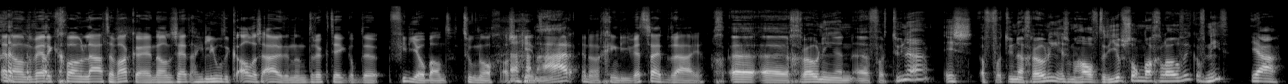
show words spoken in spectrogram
En dan werd ik gewoon later wakker. En dan zet, hield ik alles uit. En dan drukte ik op de videoband toen nog als kind. Maar En dan ging die wedstrijd draaien. eh, eh, Groningen eh, Fortuna is, of Fortuna Groningen is om half drie op zondag geloof ik, of niet? Ja.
